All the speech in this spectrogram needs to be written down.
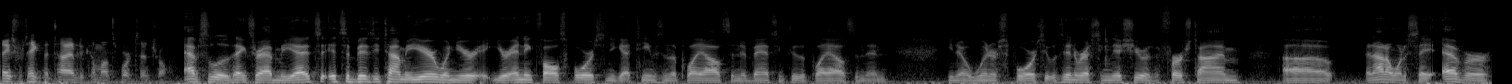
thanks for taking the time to come on Sports Central. Absolutely, thanks for having me. Yeah, it's it's a busy time of year when you're you're ending fall sports and you got teams in the playoffs and advancing through the playoffs, and then you know winter sports. It was interesting this year. It was the first time, uh, and I don't want to say ever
